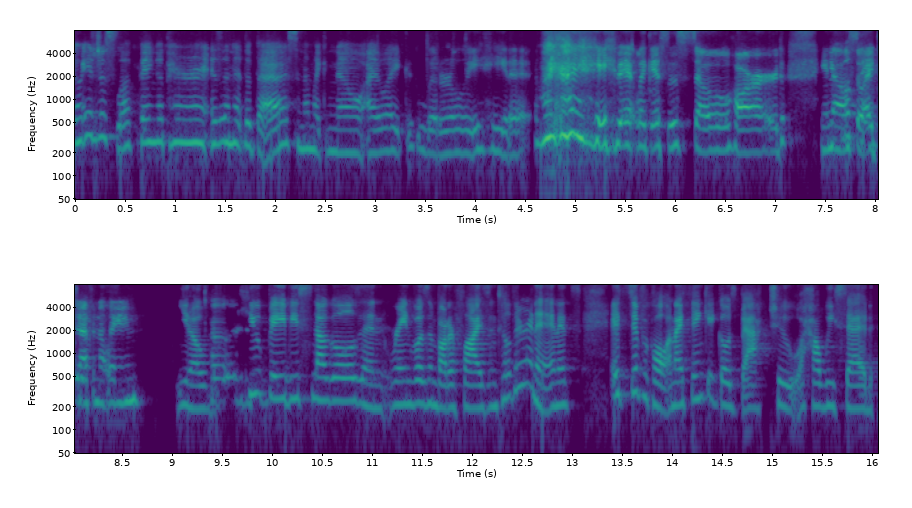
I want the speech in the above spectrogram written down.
don't you just love being a parent? Isn't it the best? And i'm like no i like literally hate it. Like i hate it. Like this is so hard you know? So i definitely you know cute baby snuggles and rainbows and butterflies until they're in it and it's it's difficult. And i think it goes back to how we said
